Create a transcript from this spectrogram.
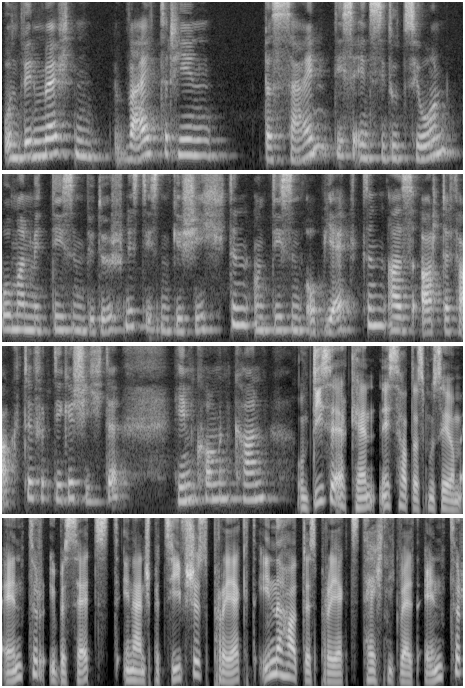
Und wir möchten weiterhin das sein, diese Institution, wo man mit diesem Bedürfnis, diesen Geschichten und diesen Objekten als Artefakte für die Geschichte hinkommen kann. Und diese Erkenntnis hat das Museum Enter übersetzt in ein spezifisches Projekt innerhalb des Projekts Technikwelt Enter,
